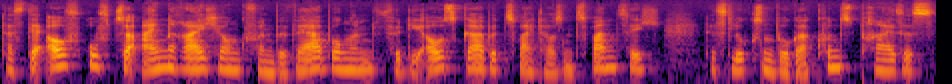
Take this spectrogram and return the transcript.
dass der Aufruf zur Einreichung von Bewerbungen für die Ausgabe 2020 des Luxemburger Kunstpreises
